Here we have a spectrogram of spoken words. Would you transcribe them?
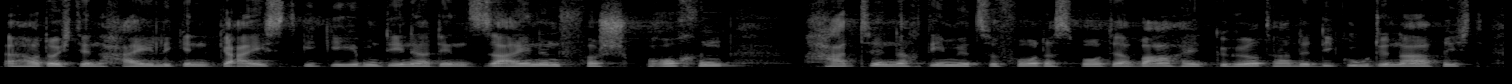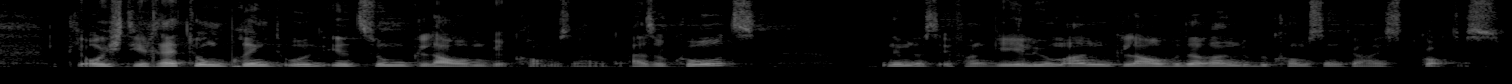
Er hat euch den Heiligen Geist gegeben, den er den Seinen versprochen hatte, nachdem ihr zuvor das Wort der Wahrheit gehört hattet, die gute Nachricht, die euch die Rettung bringt und ihr zum Glauben gekommen seid. Also kurz, nimm das Evangelium an, glaube daran, du bekommst den Geist Gottes.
